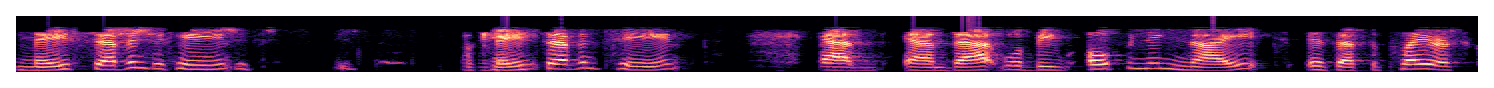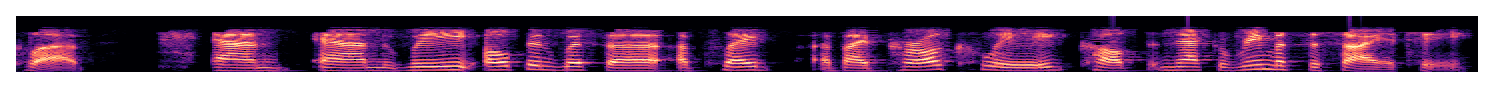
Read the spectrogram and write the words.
May seventeenth. Okay. May seventeenth, and and that will be opening night is at the Players Club, and and we open with a, a play by Pearl Cleage called the Nacirema Society,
